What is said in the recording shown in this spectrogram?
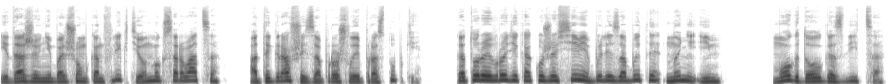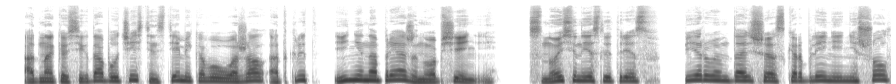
И даже в небольшом конфликте он мог сорваться, отыгравшись за прошлые проступки, которые вроде как уже всеми были забыты, но не им. Мог долго злиться, однако всегда был честен с теми, кого уважал, открыт и не напряжен в общении. Сносен, если трезв. Первым дальше оскорблений не шел,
